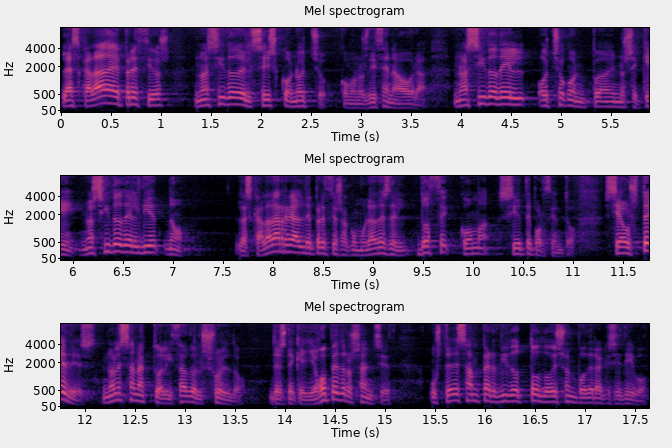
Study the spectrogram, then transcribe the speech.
la escalada de precios no ha sido del 6,8, como nos dicen ahora, no ha sido del 8, no sé qué, no ha sido del 10, no, la escalada real de precios acumulada es del 12,7%. Si a ustedes no les han actualizado el sueldo desde que llegó Pedro Sánchez, ustedes han perdido todo eso en poder adquisitivo.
